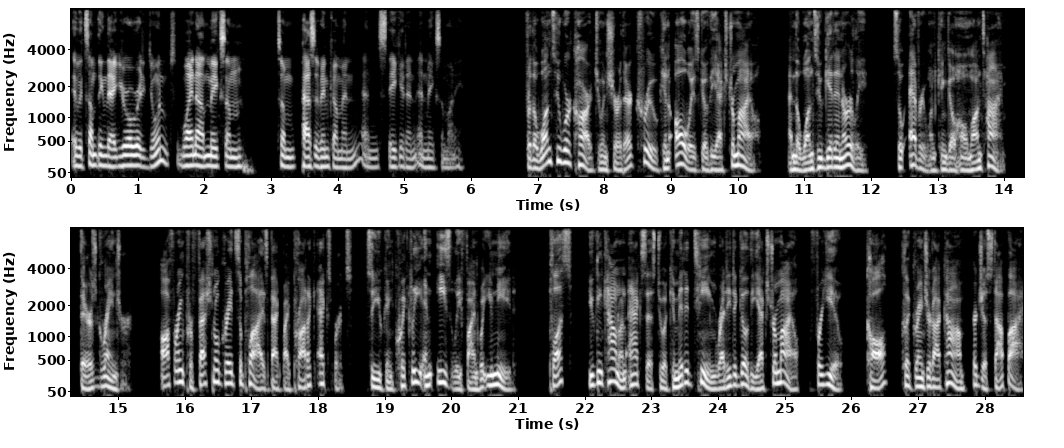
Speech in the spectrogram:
if it's something that you're already doing, why not make some some passive income and and stake it and, and make some money? For the ones who work hard to ensure their crew can always go the extra mile, and the ones who get in early so everyone can go home on time, there's Grainger, offering professional grade supplies backed by product experts so you can quickly and easily find what you need. Plus, you can count on access to a committed team ready to go the extra mile for you. Call, clickgrainger.com, or just stop by.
